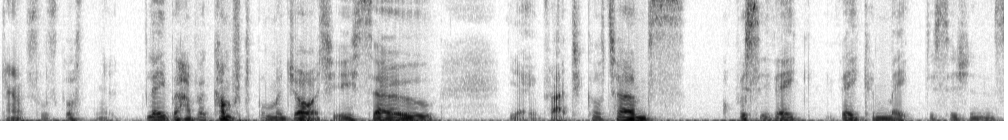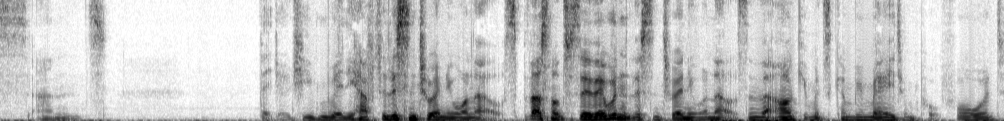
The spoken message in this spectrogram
Council's got you know, Labour have a comfortable majority, so you know, in practical terms, obviously they they can make decisions and they don't even really have to listen to anyone else. But that's not to say they wouldn't listen to anyone else, and that arguments can be made and put forward.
